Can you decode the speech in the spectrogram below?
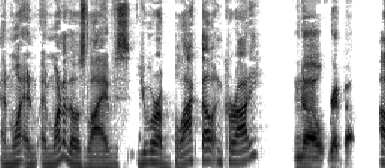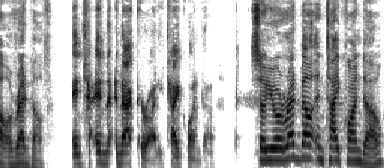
and one and, and one of those lives you were a black belt in karate. No, red belt. Oh, a red belt. In, in not karate, taekwondo. So you were a red belt in taekwondo.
